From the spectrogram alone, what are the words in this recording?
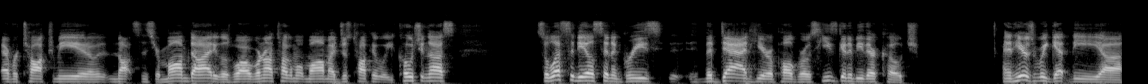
ever talk to me, you know, not since your mom died. He goes, well, we're not talking about mom. I just talking about you coaching us. So Leslie Nielsen agrees. The dad here, Paul Gross, he's going to be their coach. And here's where we get the uh,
